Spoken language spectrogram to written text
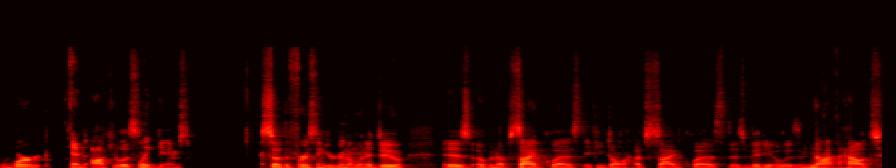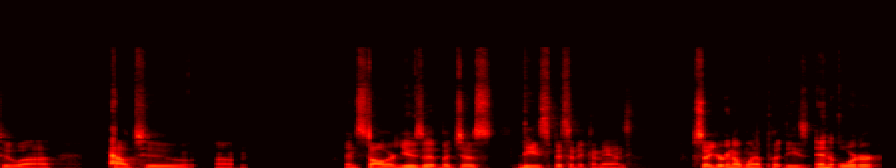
work in Oculus Link games. So the first thing you're going to want to do is open up SideQuest. If you don't have SideQuest, this video is not how to uh, how to um, install or use it, but just these specific commands. So you're going to want to put these in order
